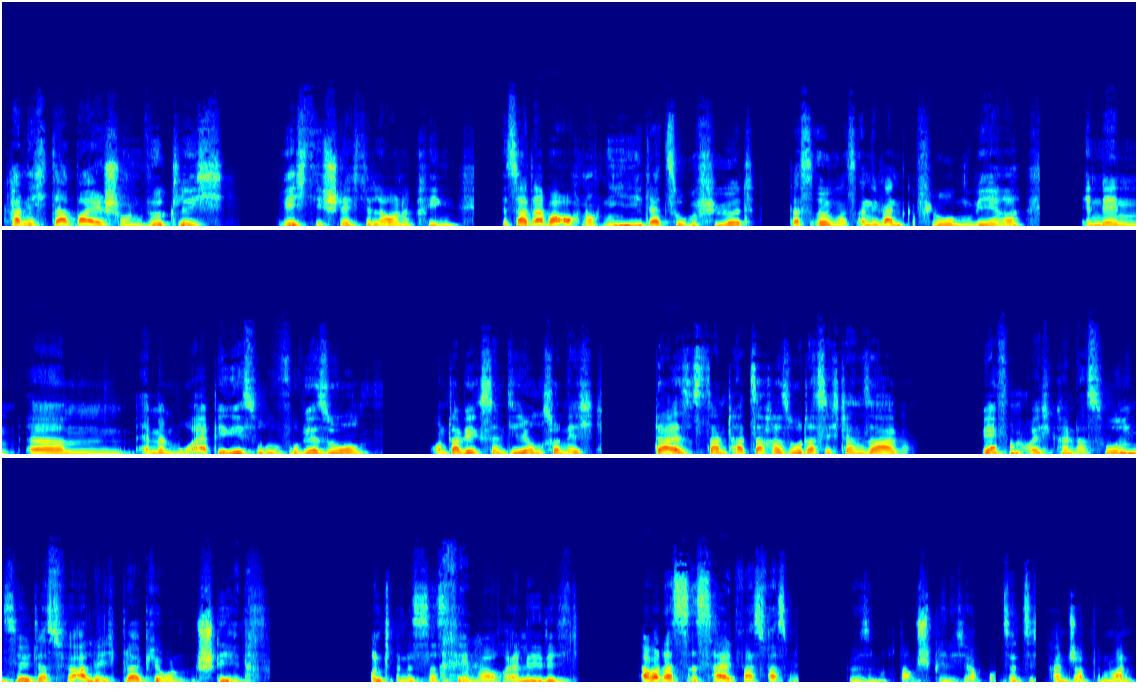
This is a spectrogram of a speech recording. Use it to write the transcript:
kann ich dabei schon wirklich richtig schlechte Laune kriegen. Es hat aber auch noch nie dazu geführt, dass irgendwas an die Wand geflogen wäre in den ähm, MMO-RPGs, wo, wo wir so unterwegs sind, die Jungs und ich, da ist es dann Tatsache so, dass ich dann sage, wer von euch kann das holen? Zählt das für alle? Ich bleib hier unten stehen. Und dann ist das Thema auch erledigt. Aber das ist halt was, was mich böse macht. Darum spiele ich auch grundsätzlich kein Jump'n'Run.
